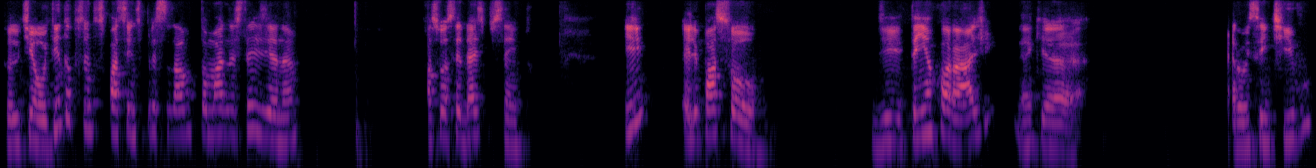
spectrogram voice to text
Então, ele tinha 80% dos pacientes precisavam tomar anestesia, né? Passou a ser 10%. E ele passou de tenha coragem, né, que é, era um incentivo,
